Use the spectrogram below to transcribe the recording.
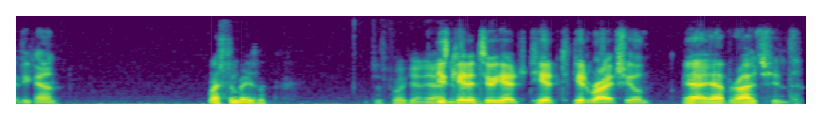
If you can. Western basement. Just put it in, yeah. He's any kitted too. He had, he had, he had riot shield. Yeah, you have riot shield.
